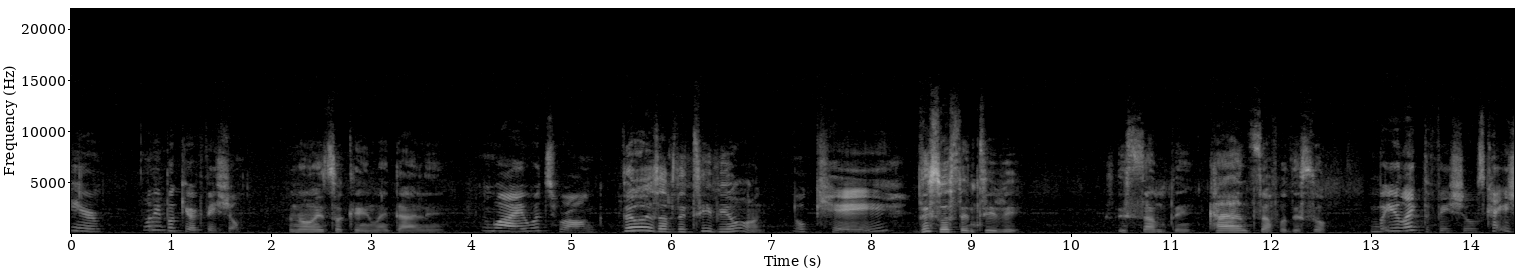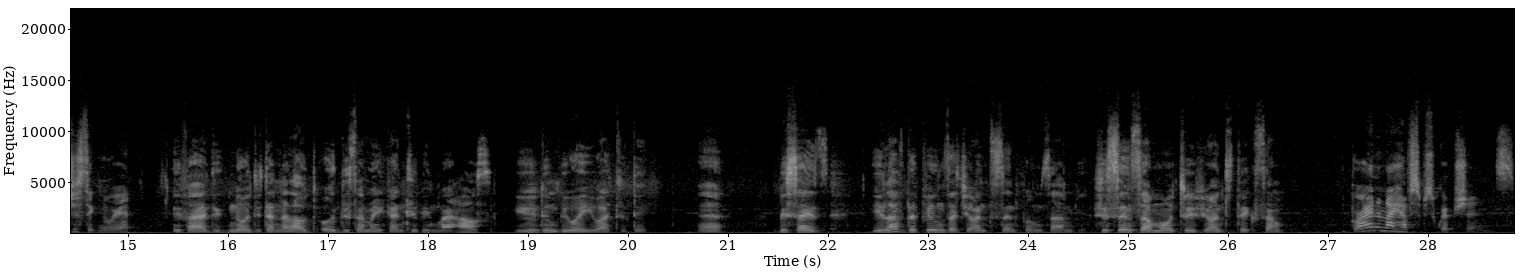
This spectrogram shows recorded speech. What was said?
Here, let me book your facial. No, it's okay, my darling. Why? What's wrong? They always have the TV on. Okay. This Western TV is something. Cancer for the soul. But you like the facials. Can't you just ignore it? If I had ignored it and allowed all this American TV in my house, you wouldn't be where you are today. Yeah? Besides, you love the films that you want to send from Zambia. She sends some more too if you want to take some. Brian and I have subscriptions.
